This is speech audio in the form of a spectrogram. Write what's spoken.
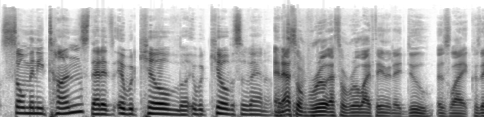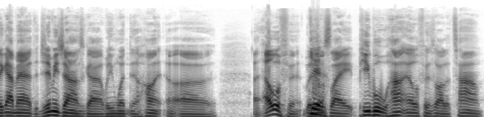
so many tons that it's, it would kill the it would kill the savannah. and that's a real that's a real life thing that they do. Is like because they got mad at the Jimmy John's guy when he went to hunt uh, uh, an elephant, but Yeah. it was like people hunt elephants all the time.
